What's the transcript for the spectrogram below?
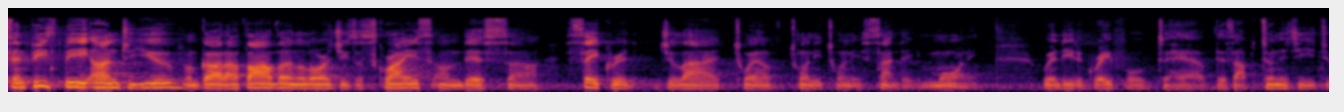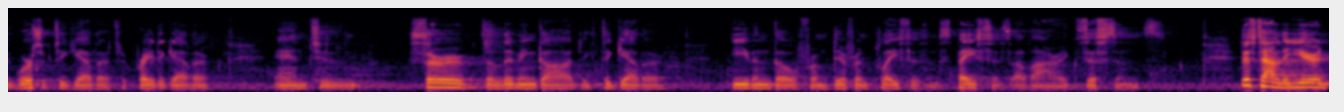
Grace and peace be unto you from God our Father and the Lord Jesus Christ on this uh, sacred July 12, 2020 Sunday morning. We're indeed grateful to have this opportunity to worship together, to pray together, and to serve the living God together, even though from different places and spaces of our existence. This time of the year,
